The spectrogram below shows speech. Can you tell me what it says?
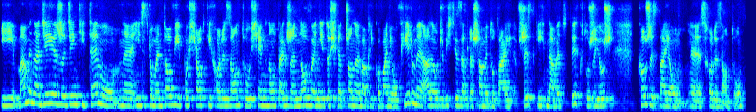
i mamy nadzieję, że dzięki temu e, instrumentowi pośrodki horyzontu sięgną także nowe, niedoświadczone w aplikowaniu firmy, ale oczywiście zapraszamy tutaj wszystkich, nawet tych, którzy już korzystają e, z horyzontu.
